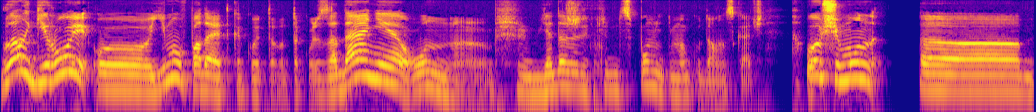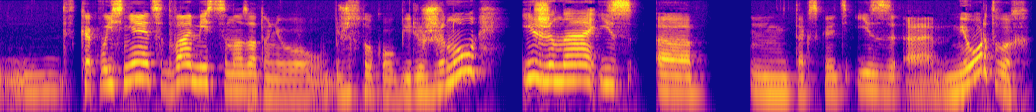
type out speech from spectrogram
Главный герой, ему выпадает какое-то вот такое задание, он, э, я даже вспомнить не могу, куда он скачет. В общем, он как выясняется, два месяца назад у него жестоко убили жену, и жена из так сказать, из э, мертвых,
